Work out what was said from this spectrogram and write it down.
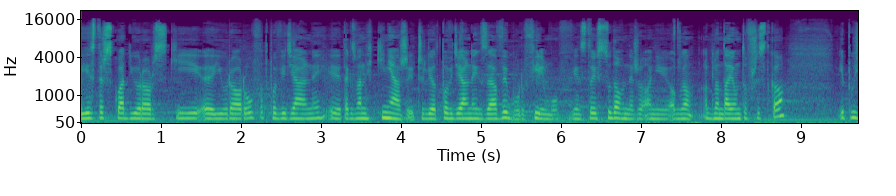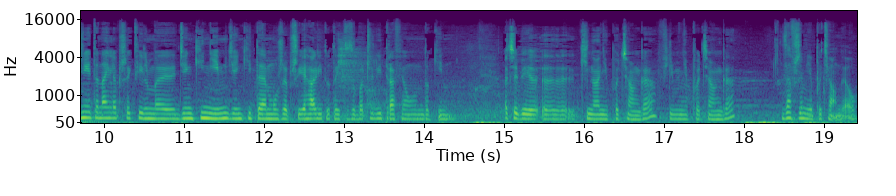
jest też skład jurorski e, jurorów odpowiedzialnych, e, tak zwanych kiniarzy, czyli odpowiedzialnych za wybór filmów, więc to jest cudowne, że oni oglądają to wszystko. I później te najlepsze filmy dzięki nim, dzięki temu, że przyjechali tutaj, to zobaczyli, trafią do kin. A ciebie kino nie pociąga? Film nie pociąga? Zawsze mnie pociągał.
